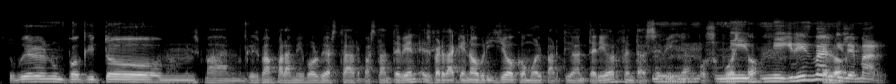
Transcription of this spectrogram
Estuvieron un poquito. Mm, Griezmann, Griezmann, para mí volvió a estar bastante bien. Es verdad que no brilló como el partido anterior frente al Sevilla, mm, por supuesto. Ni, ni Griezmann ni Lemar.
